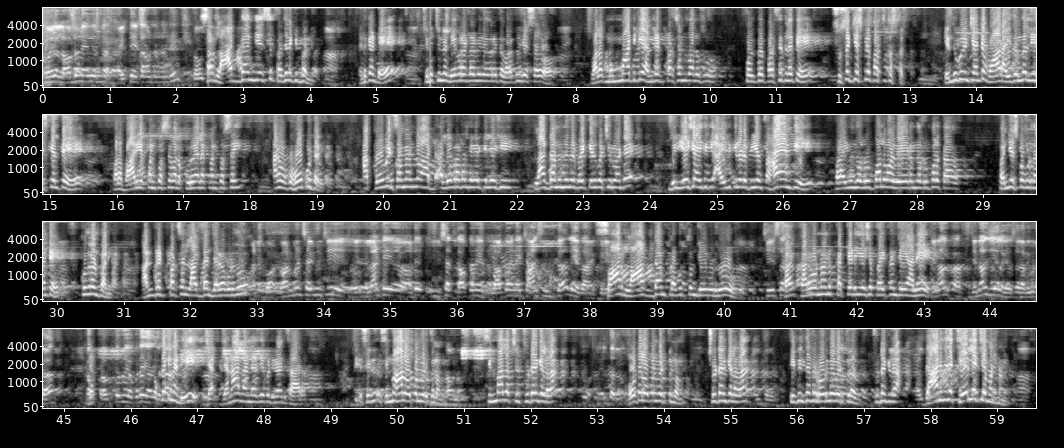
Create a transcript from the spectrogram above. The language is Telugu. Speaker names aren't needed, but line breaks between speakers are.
ఒకవేళ లాక్డౌన్ అయితే అయితే ఎట్లా ఉంటుందండి? ప్రభుత్వం
సార్ లాక్డౌన్ చేస్తే ప్రజలకు ఇబ్బంది. ఎందుకంటే చిన్న చిన్న లేబర్ అడ్ల మీద ఎవరైతే వర్కులు చేస్తారో వాళ్ళకి ముమ్మాటికి హండ్రెడ్ పర్సెంట్ వాళ్ళు కోల్పోయే పరిస్థితులు అయితే సూసైడ్ చేసుకునే పరిస్థితి వస్తుంది. ఎందు గురించి అంటే వాడు ఐదు వందలు తీసుకెళ్తే వాళ్ళ భార్యకు పనికి వస్తాయి వాళ్ళ కూరగాయలకు పనికి వస్తాయి అని ఒక హోప్ ఉంటది. ఆ కోవిడ్ సమయంలో ఆ లేబర్ అడ్ల దగ్గరికి వెళ్ళేసి లాక్డౌన్ ఉంది మీరు బయటకు ఎందుకు వచ్చారు అంటే మీరు చేసి ఐదు ఐదు కిలోల బియ్యం సహాయానికి వాడు ఐదు వందల రూపాయలు వాడు ఏడు వందల రూపాయలు పని చేసుకోకూడదు అంటే కుదరని పని. హండ్రెడ్ పర్సెంట్ లాక్డౌన్ జరగకూడదు.
గవర్నమెంట్ సైడ్ నుంచి ఎలాంటి?
సార్ లాక్డౌన్ ప్రభుత్వం చేయకూడదు. కరోనాను కట్టడి చేసే ప్రయత్నం చేయాలి.
జనాలు చేయాలి కదా సార్ అది కూడా.
ఒకటినండి జనాలు అనేది ఒకటి సార్. సినిమా హాల్ ఓపెన్ పెడుతున్నాం. సినిమాలో చూడడానికి వెళ్ళరా? హోటల్ ఓపెన్ పెడుతున్నాం. చూడడానికి వెళ్ళరా? టిఫిన్ సెంటర్ రోడ్డు మీద పెడుతున్నారు. చూడడానికి దాని మీద కేర్లెస్ చేయమంటున్నాం
ఆ.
